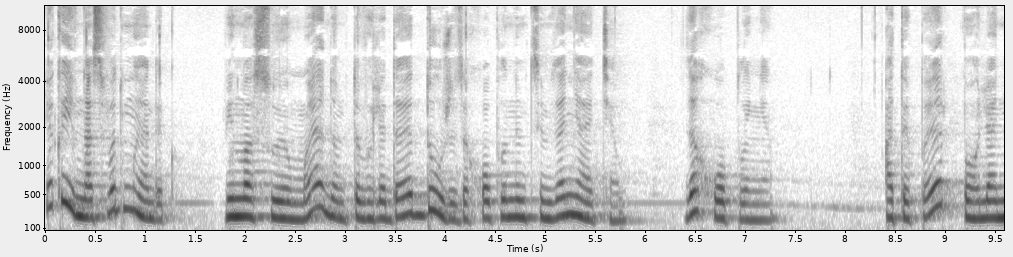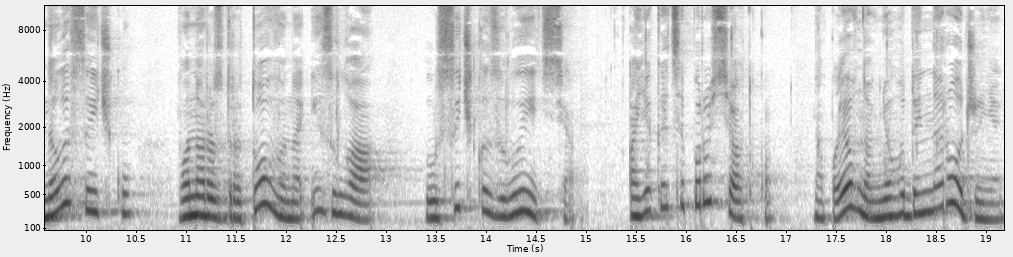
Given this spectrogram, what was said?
Який в нас ведмедик? Він ласує медом та виглядає дуже захопленим цим заняттям. Захоплення. А тепер поглянь на лисичку. Вона роздратована і зла. Лисичка злиться. А яке це поросятко? Напевно, в нього день народження,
